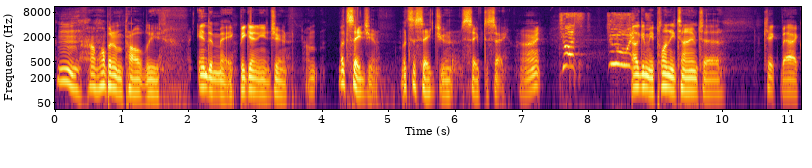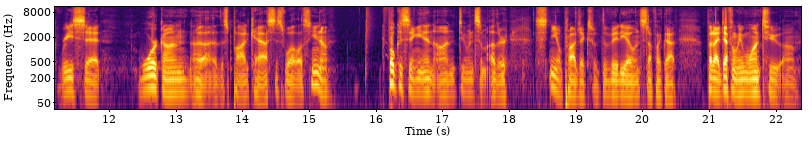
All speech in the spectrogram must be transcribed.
Hmm, I'm hoping I'm probably end of May, beginning of June. Um, let's say June. Let's just say June. Safe to say. All right. Just do That'll give me plenty of time to kick back, reset, work on uh, this podcast as well as you know focusing in on doing some other you know projects with the video and stuff like that. But I definitely want to um,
